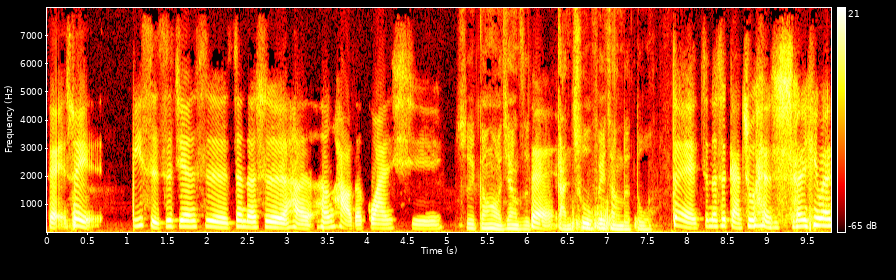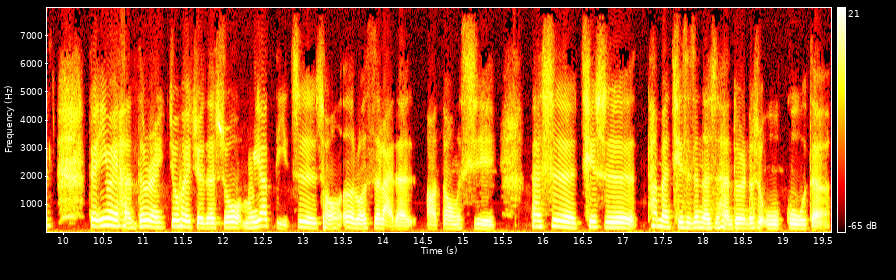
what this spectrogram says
对，所以彼此之间是真的是很很好的关系。所以刚好这样子，对感触非常的多。对，真的是感触很深，因为对，因为很多人就会觉得说我们要抵制从俄罗斯来的呃东西，但是其实他们其实真的是很多人都是无辜的。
